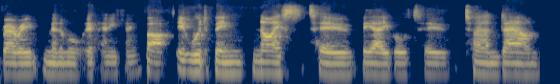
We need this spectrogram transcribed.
very minimal, if anything. But it would have been nice to be able to turn down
